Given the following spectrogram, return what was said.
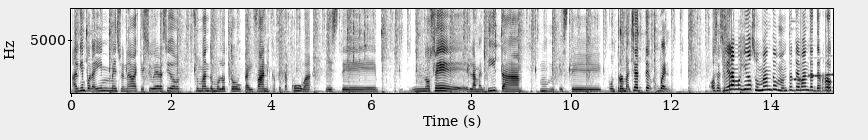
alguien por ahí mencionaba que si hubiera sido sumando Molotov, Caifanes, Café Tacuba, este, no sé, La Maldita, este, Control Machete, bueno. O sea, si hubiéramos ido sumando un montón de bandas de rock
